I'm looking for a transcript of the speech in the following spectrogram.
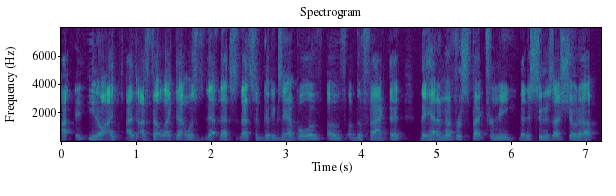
I, you know I, I, I felt like that was that that's that's a good example of, of of the fact that they had enough respect for me that as soon as I showed up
